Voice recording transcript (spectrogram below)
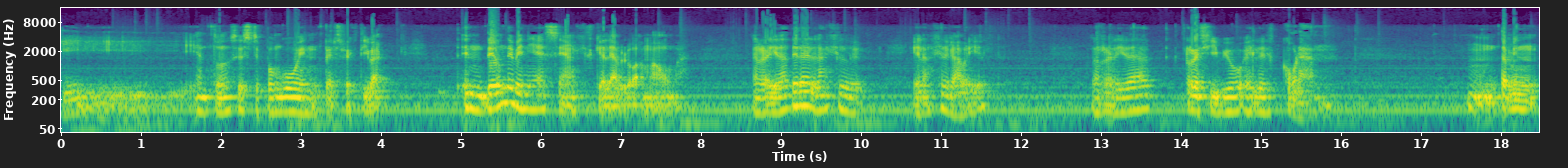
Y entonces te pongo en perspectiva de dónde venía ese ángel que le habló a Mahoma. En realidad era el ángel, el ángel Gabriel. En realidad recibió él el Corán. Mm, también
